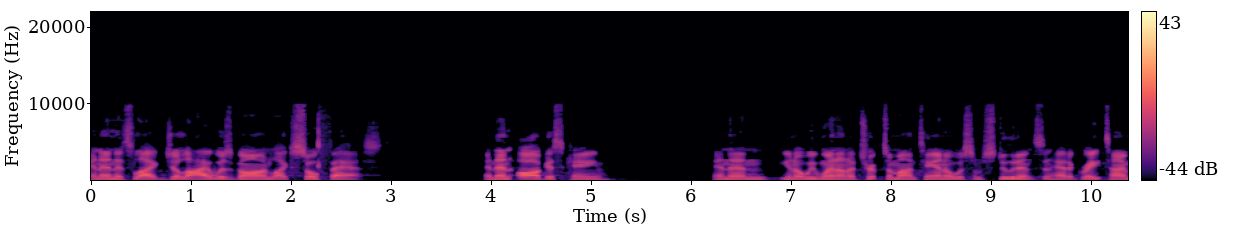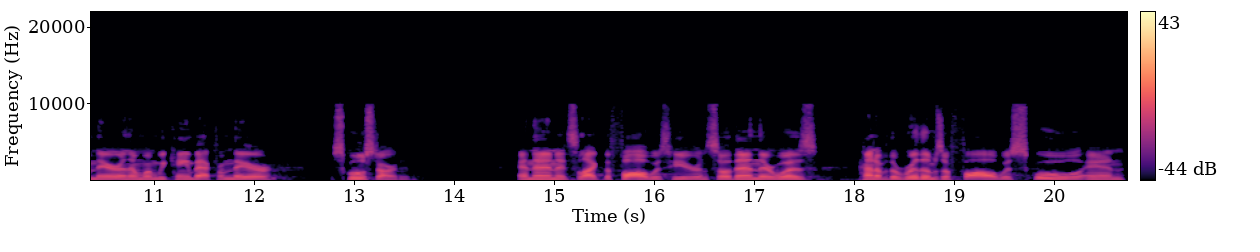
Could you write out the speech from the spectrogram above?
And then it's like July was gone like so fast. And then August came. And then, you know, we went on a trip to Montana with some students and had a great time there. And then when we came back from there, school started. And then it's like the fall was here. And so then there was kind of the rhythms of fall with school and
